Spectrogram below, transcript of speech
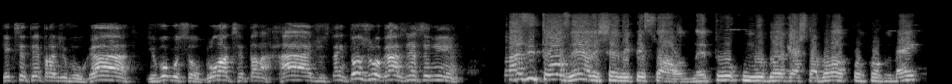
que, que você tem para divulgar? Divulga o seu blog, você está na rádio, está em todos os lugares, né, Sininha? Quase todos, né, Alexandre, pessoal? Estou com o meu blog achodabola.com.br.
